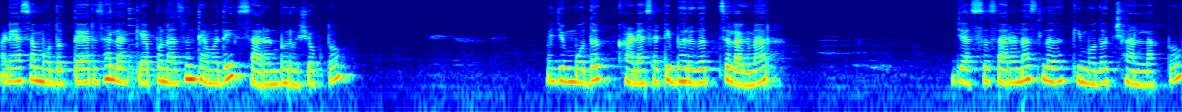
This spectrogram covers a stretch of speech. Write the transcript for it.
आणि असा मोदक तयार झाला की आपण अजून त्यामध्ये सारण भरू शकतो. म्हणजे मोदक खाण्यासाठी भरगच्च लागणार. जास्त सारण असलं की मोदक छान लागतो.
